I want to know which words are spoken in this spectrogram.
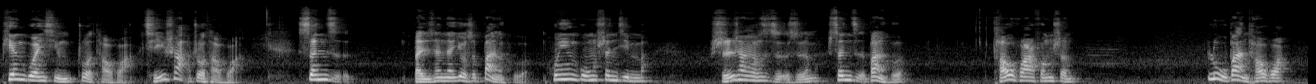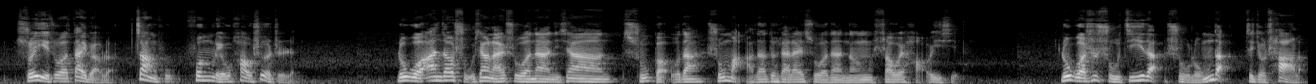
偏官星做桃花，七煞做桃花。申子本身呢又是半合，婚姻宫申金嘛，时上又是子时嘛，申子半合，桃花逢生，禄伴桃花。所以说，代表着丈夫风流好色之人。如果按照属相来说呢，你像属狗的、属马的，对他来说呢，能稍微好一些。如果是属鸡的、属龙的，这就差了。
